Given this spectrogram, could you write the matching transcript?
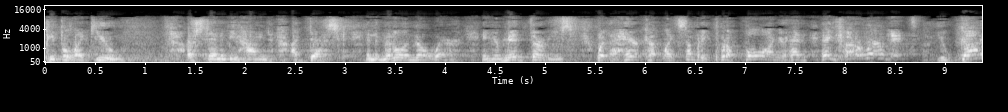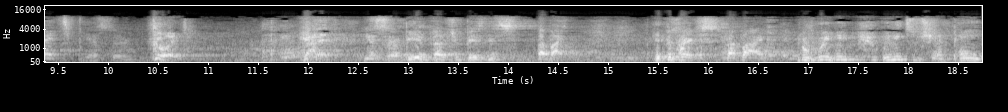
people like you are standing behind a desk in the middle of nowhere in your mid 30s with a haircut like somebody put a bowl on your head and cut around it. You got it? Yes, sir. Good. Got it? Yes, sir. Be about your business. Bye bye. Hit the bricks. Bye bye. We need, we need some champagne.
